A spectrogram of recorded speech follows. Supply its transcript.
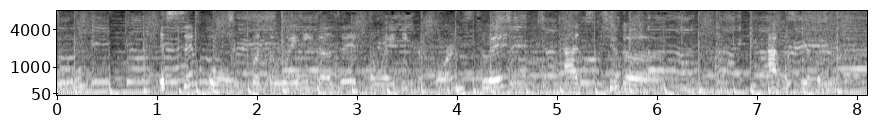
move is simple but the way he does it the way he performs to it adds to the atmosphere of the music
